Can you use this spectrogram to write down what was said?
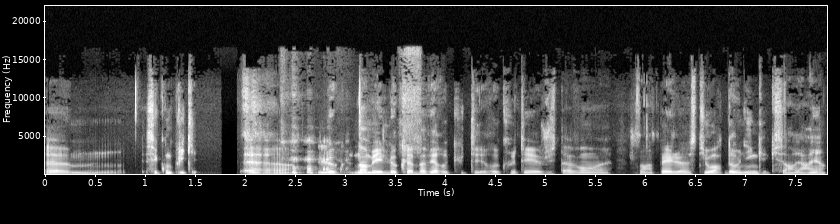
c'est compliqué. Euh, le, non, mais le club avait recruté, recruté juste avant, euh, je me rappelle, Stewart Downing, qui servait à rien.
